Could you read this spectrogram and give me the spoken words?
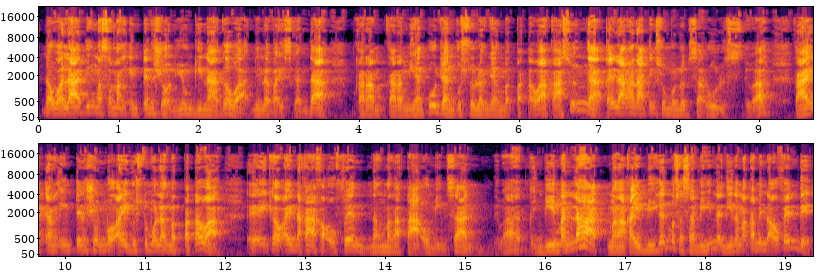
na wala ding masamang intensyon yung ginagawa nila Vice Ganda. Karam, karamihan po diyan gusto lang niyang magpatawa. Kaso nga, kailangan nating sumunod sa rules, 'di ba? Kahit ang intensyon mo ay gusto mo lang magpatawa, eh ikaw ay nakaka-offend ng mga tao minsan, 'di ba? Hindi man lahat, mga kaibigan mo sasabihin na hindi naman kami na-offend eh.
